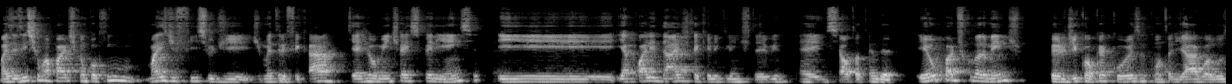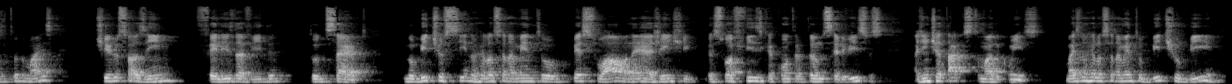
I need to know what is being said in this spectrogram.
mas existe uma parte que é um pouquinho mais difícil de, de metrificar, que é realmente a experiência e, e, a qualidade que aquele cliente teve é, em se autoatender. Eu, particularmente, perdi qualquer coisa, conta de água, luz e tudo mais, tiro sozinho, feliz da vida, tudo certo. No B2C, no relacionamento pessoal, né, a gente, pessoa física contratando serviços, a gente já está acostumado com isso. Mas no relacionamento B2B,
